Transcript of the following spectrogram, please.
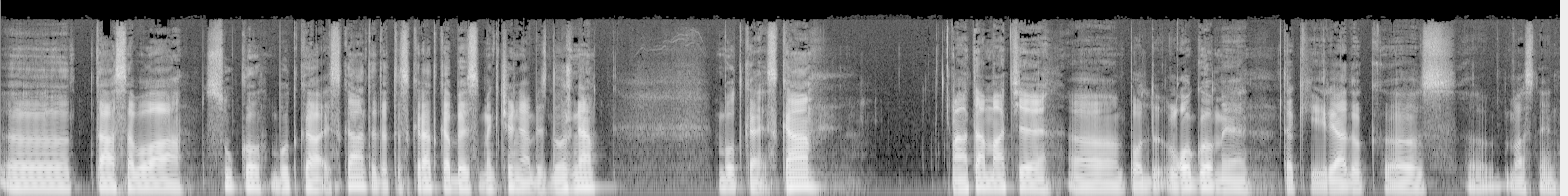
E, tá sa volá sukl.sk, teda to skrátka bez mekčenia, bez dlžňa. .sk a tam máte e, pod logom je taký riadok e, s vlastne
